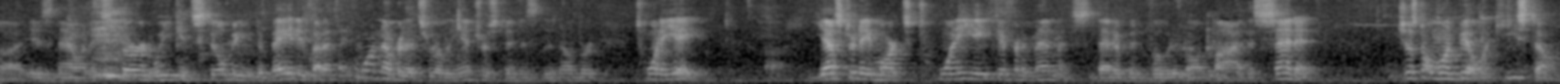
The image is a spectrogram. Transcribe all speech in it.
uh, is now in its third week and still being debated. But I think one number that's really interesting is the number 28. Uh, Yesterday marked 28 different amendments that have been voted on by the Senate, just on one bill, on Keystone.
